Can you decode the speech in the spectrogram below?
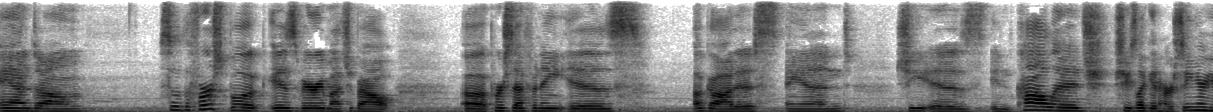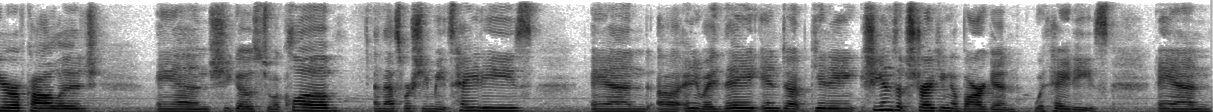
and um, so the first book is very much about uh, Persephone is a goddess and she is in college. She's like in her senior year of college and she goes to a club and that's where she meets Hades. And uh, anyway, they end up getting, she ends up striking a bargain with Hades. And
